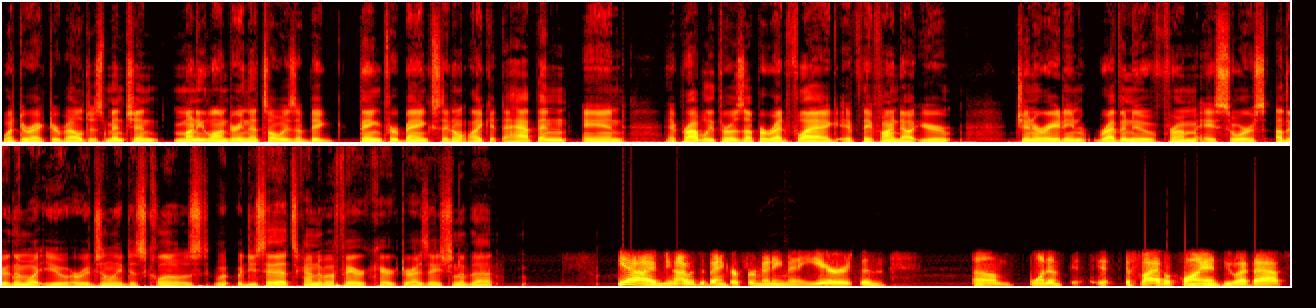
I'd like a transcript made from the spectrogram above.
what Director Bell just mentioned, money laundering, that's always a big thing for banks. They don't like it to happen, and it probably throws up a red flag if they find out you're generating revenue from a source other than what you originally disclosed. W- would you say that's kind of a fair characterization of that? Yeah, I mean, I was a banker for many, many years, and um, one of if I have a client who I've asked,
